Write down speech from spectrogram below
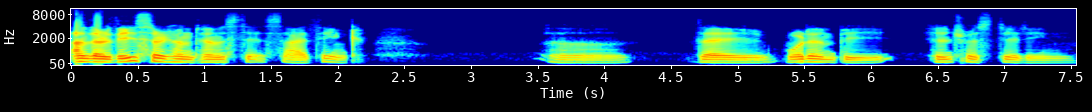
under these circumstances, I think uh, they wouldn't be interested in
